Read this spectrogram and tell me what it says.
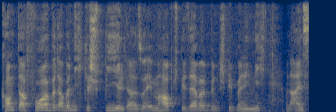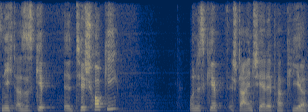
kommt davor, wird aber nicht gespielt. Also im Hauptspiel selber spielt man ihn nicht und eins nicht. Also es gibt äh, Tischhockey und es gibt Steinschere Papier.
